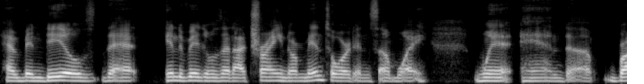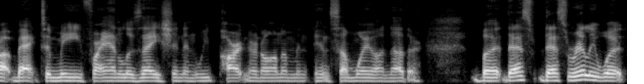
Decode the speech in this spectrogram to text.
have been deals that individuals that I trained or mentored in some way went and uh, brought back to me for analyzation, and we partnered on them in, in some way or another. But that's that's really what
